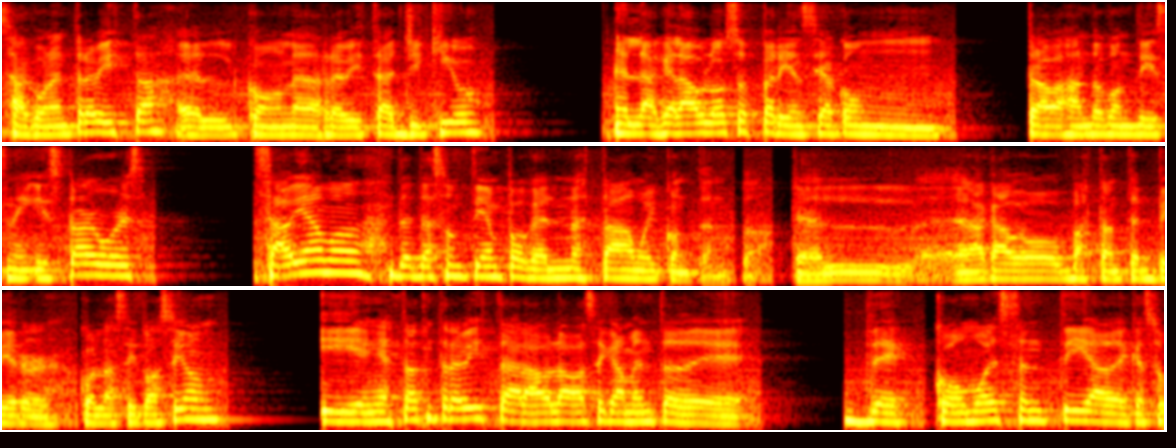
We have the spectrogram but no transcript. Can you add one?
sacó una entrevista él, con la revista GQ en la que él habló su experiencia con trabajando con Disney y Star Wars. Sabíamos desde hace un tiempo que él no estaba muy contento, que él, él acabó bastante bitter con la situación. Y en esta entrevista él habla básicamente de, de cómo él sentía de que su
